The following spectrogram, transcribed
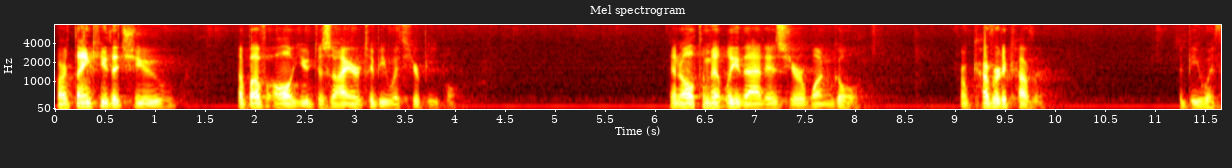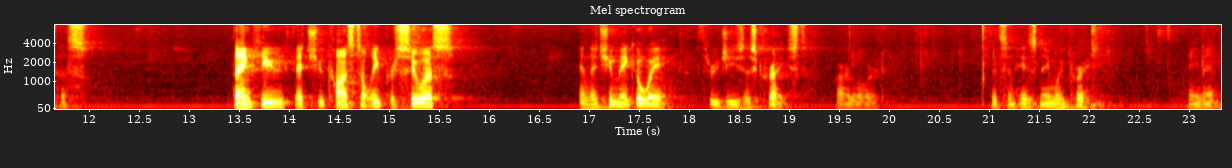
Lord, thank you that you, above all, you desire to be with your people. And ultimately, that is your one goal from cover to cover to be with us. Thank you that you constantly pursue us and that you make a way through Jesus Christ, our Lord. It's in his name we pray. Amen.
